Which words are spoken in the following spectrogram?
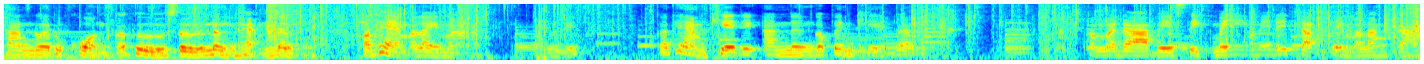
ชั่นด้วยทุกคนก็คือซื้อ 1 แถม1เขาแถมอะไรมาดูดิก็แถมเคสอีกอันหนึงก็เป็นเคสแบบ ธรรมดาเบสิกไม่ไม่ได้จัดเต็มอลังการ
